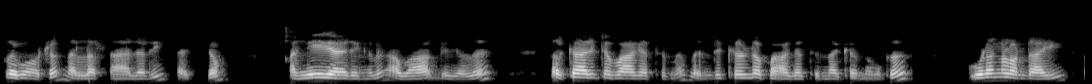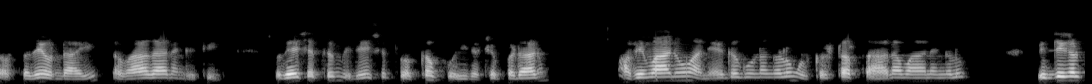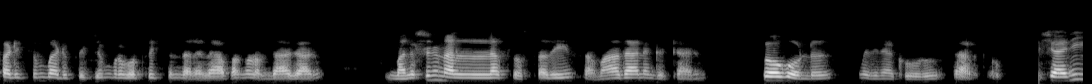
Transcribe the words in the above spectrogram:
പ്രമോഷൻ നല്ല സാലറി മെച്ചം അംഗീകാരങ്ങൾ അവാർഡുകൾ സർക്കാരിന്റെ ഭാഗത്തുനിന്ന് ബന്ധുക്കളുടെ ഭാഗത്തു നിന്നൊക്കെ നമുക്ക് ഗുണങ്ങളുണ്ടായി സ്വസ്ഥതയുണ്ടായി സമാധാനം കിട്ടി. സ്വദേശത്തും വിദേശത്തും ഒക്കെ പോയി രക്ഷപ്പെടാനും അഭിമാനവും അനേക ഗുണങ്ങളും ഉത്കൃഷ്ട സ്ഥാനമാനങ്ങളും വിദ്യകൾ പഠിച്ചും പഠിപ്പിച്ചും പ്രവർത്തിച്ചും ധനലാഭങ്ങൾ ഉണ്ടാകാനും മനസ്സിന് നല്ല സ്വസ്ഥതയും സമാധാനം കിട്ടാനും യോഗമുണ്ട് ഇതിനെക്കൂറ് താർക്കും ശനി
